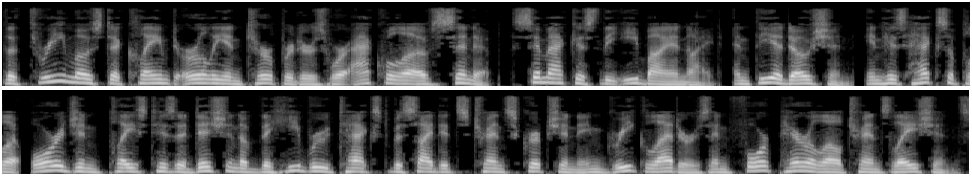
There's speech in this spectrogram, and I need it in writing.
The three most acclaimed early interpreters were Aquila of Sinope, Symmachus the Ebionite, and Theodotion. In his Hexapla, Origen placed his edition of the Hebrew text beside its transcription in Greek letters and four parallel translations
